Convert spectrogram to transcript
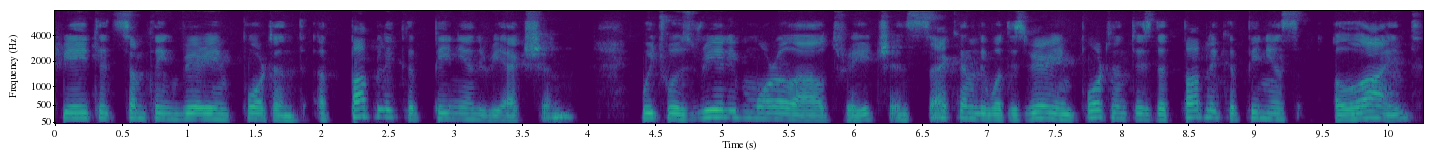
created something very important: a public opinion reaction, which was really moral outrage. And secondly, what is very important is that public opinions aligned,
